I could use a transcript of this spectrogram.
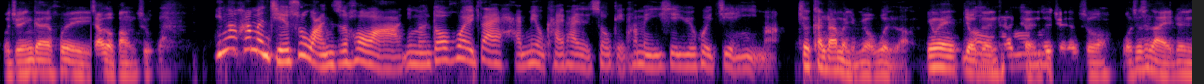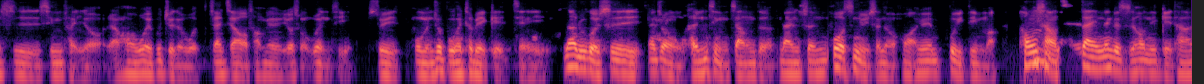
我觉得应该会较有帮助。那他们结束完之后啊，你们都会在还没有开拍的时候给他们一些约会建议吗？就看他们有没有问了，因为有的人他可能就觉得说，我就是来认识新朋友，然后我也不觉得我在交友方面有什么问题，所以我们就不会特别给建议。那如果是那种很紧张的男生或是女生的话，因为不一定嘛，通常在那个时候你给他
